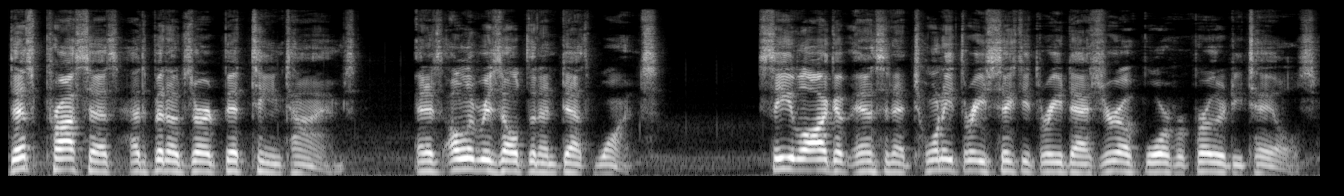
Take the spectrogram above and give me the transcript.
This process has been observed 15 times, and has only resulted in death once. See Log of Incident 2363-04 for further details.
